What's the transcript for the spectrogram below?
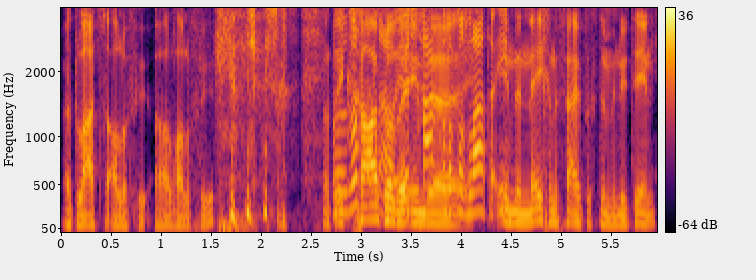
het laatste half uur. al half uur. Want ik nou? schakelde Jij in, de, in. in de 59ste minuut in.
